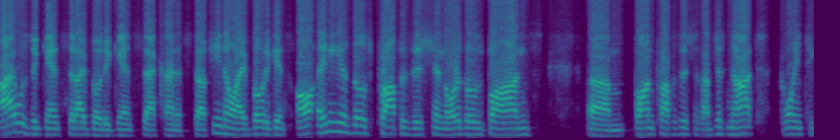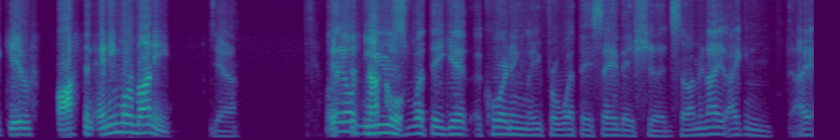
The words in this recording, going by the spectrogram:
I was against it. I vote against that kind of stuff. You know, I vote against all any of those proposition or those bonds, um, bond propositions. I'm just not going to give Austin any more money. Yeah. Well, It's they don't use cool. what they get accordingly for what they say they should. So I mean, I, I can I,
